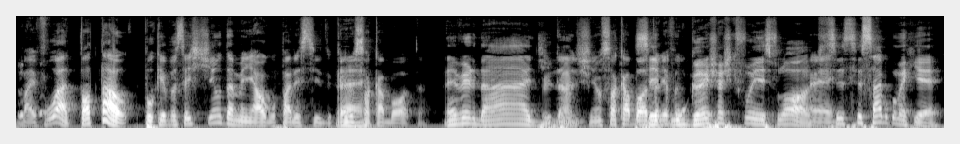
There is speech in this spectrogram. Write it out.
vai voar, total. Porque vocês tinham também algo parecido, que era É. o Socabota. É verdade. Verdade. Então, tinha um Socabota Cê- ali. falei, o gancho acho que foi esse. Falou, ó, É. você sabe como é que é.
